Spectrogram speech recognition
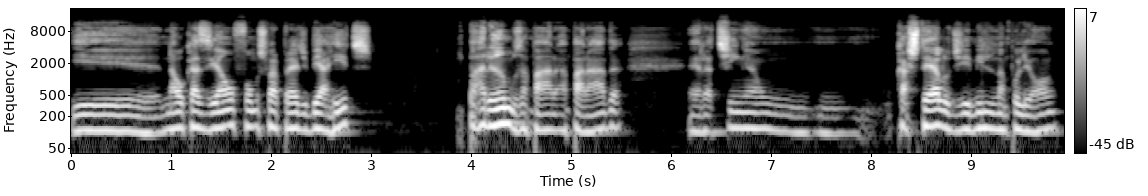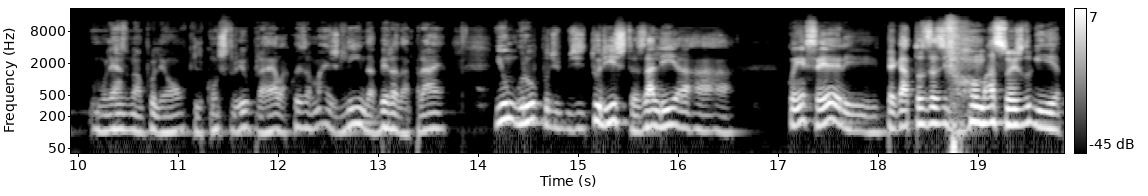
E na ocasião fomos para a praia de Biarritz, paramos a, par a parada. era tinha um, um o castelo de Emílio Napoleão, mulher do Napoleão, que ele construiu para ela, a coisa mais linda, à beira da praia, e um grupo de, de turistas ali a, a, conhecer e pegar todas as informações do guia.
